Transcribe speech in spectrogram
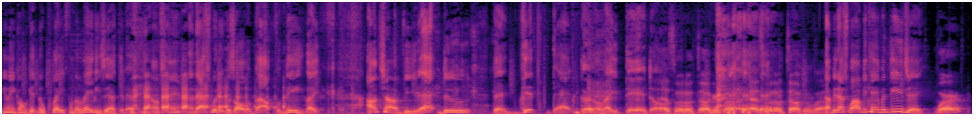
you ain't gonna get no play from the ladies after that. You know what I'm saying? and that's what it was all about for me. Like, I'm trying to be that dude that get that girl right there, dog. That's what I'm talking about. That's what I'm talking about. I mean, that's why I became a DJ. Word?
